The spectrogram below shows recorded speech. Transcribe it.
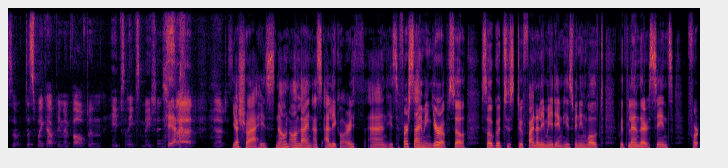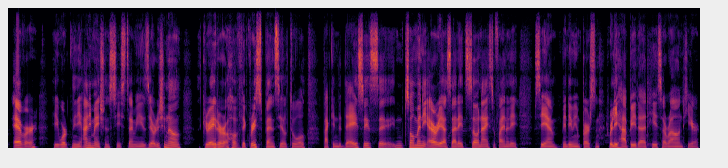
so this week I've been involved in heaps and heaps of meetings. Yeah. And, you know, just Joshua, he's known online as Aligorith and it's the first time in Europe, so so good to, to finally meet him. He's been involved with Blender since forever. He worked in the animation system. He is the original creator of the Grease Pencil tool back in the days. He's uh, in so many areas that it's so nice to finally see him, meet him in person. Really happy that he's around here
